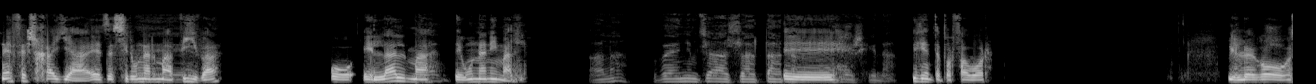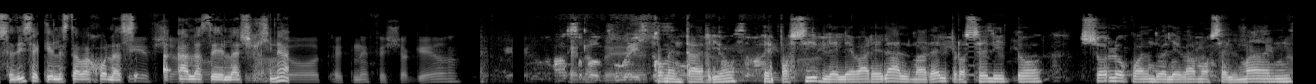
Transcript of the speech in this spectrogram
Nefesh Haya, es decir, un alma viva o el alma de un animal. Eh, siguiente, por favor. Y luego se dice que él está bajo las alas de la Shekhinah. Comentario. Es posible elevar el alma del prosélito solo cuando elevamos el man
